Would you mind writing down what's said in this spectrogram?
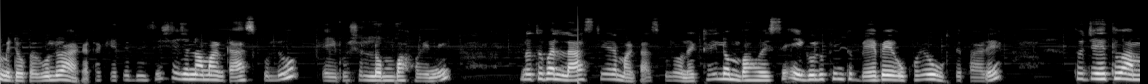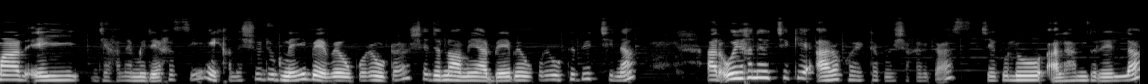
আমি ডোকাগুলো আগাটা কেটে দিয়েছি সেই জন্য আমার গাছগুলো এই বছর লম্বা হয়নি। নতুবা লাস্ট ইয়ার আমার গাছগুলো অনেকটাই লম্বা হয়েছে, এগুলো কিন্তু বেয়ে উপরেও উঠতে পারে। তো যেহেতু আমার এই যেখানে আমি রেখেছি, এখানে সুযোগ নেই বেয়ে উপরে ওঠার, সেজন্য আমি আর বেয়ে উপরে উঠতে দিচ্ছি না। আর ওইখানে হচ্ছে কি আরও কয়েকটা পুঁইশাকের গাছ, যেগুলো আলহামদুলিল্লাহ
